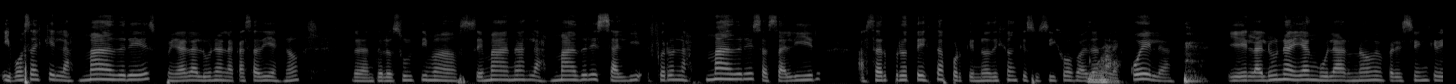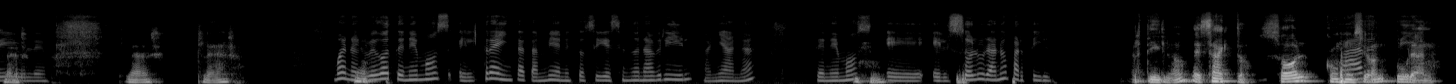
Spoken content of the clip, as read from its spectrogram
y vos sabés que las madres, mirá la luna en la casa 10, ¿no? Durante las últimas semanas, las madres fueron las madres a salir a hacer protestas porque no dejan que sus hijos vayan a la escuela. Y la luna ahí angular, ¿no? Me pareció increíble. Claro, claro. Bueno, y luego tenemos el 30 también, esto sigue siendo en abril, mañana, tenemos eh, el Sol Urano partil. Partil, ¿no? Exacto. Sol conjunción Urano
